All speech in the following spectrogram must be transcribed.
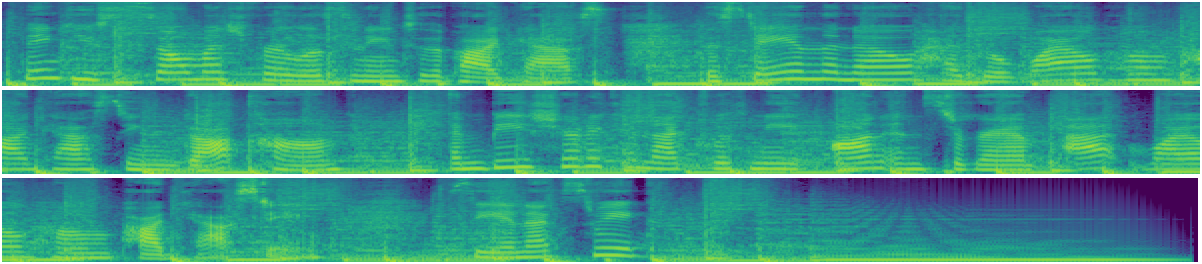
Thank you so much for listening to the podcast. To stay in the know, head to wildhomepodcasting.com and be sure to connect with me on Instagram at wildhomepodcasting. See you next week.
